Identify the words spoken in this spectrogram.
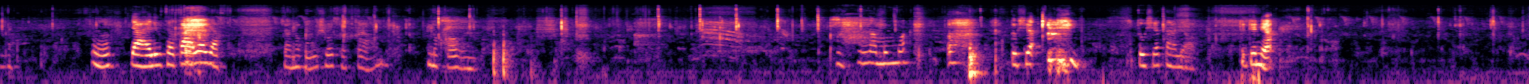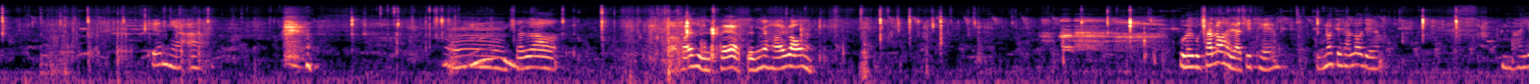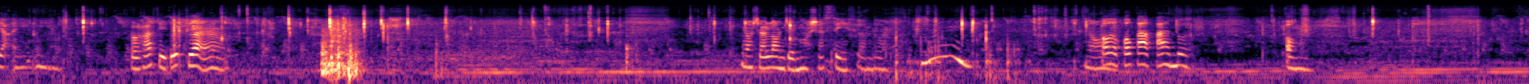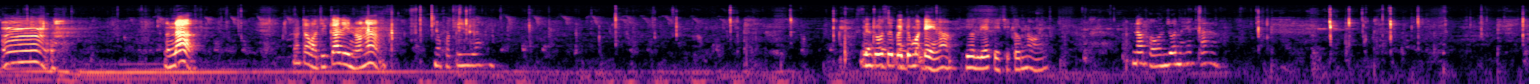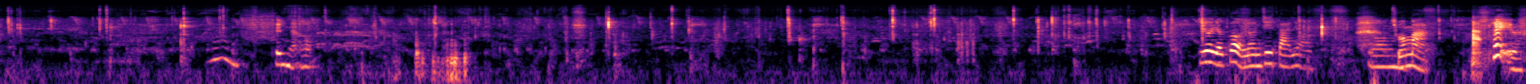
Ừ, dài đi cho cao đó kìa. Sao nó cũng số cao. Nó to hơn Nó là ờ, Tôi sẽ Tôi sẽ tay vào. Cái cái nè. Cái nè à sẽ là Bạn phải hình thế à, tính là hái rong. Người của sáng lo hay là chi thế? Chúng nó kia sáng lo gì em Hay dạy. Rồi hát gì trước chưa à? Nó sẽ lon cho nó sẽ xì xong rồi Nó có cá cá luôn. Ừm Nó cho vào tí cá nó nè. Nó có tí ra Bên tôi sẽ bên chỗ mất đèn à Giờ liệt thì chỉ có nói. Nó còn vô nó hết cá Xinh nhẹ không? Chưa được gọi làm chi tài à? Số mà Thế rồi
